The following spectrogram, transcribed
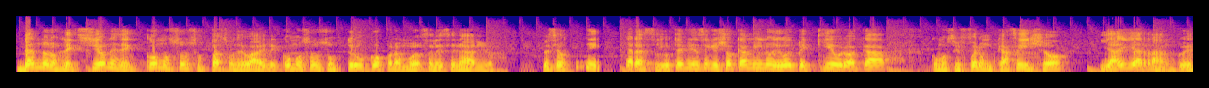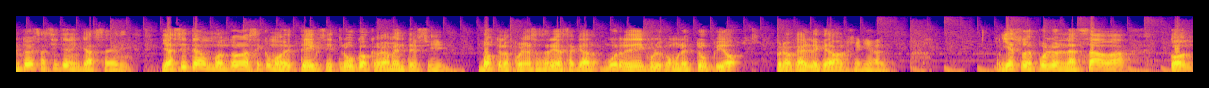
dándonos lecciones de cómo son sus pasos de baile, cómo son sus trucos para moverse en el escenario. Decía, usted tiene que estar así, usted fíjense que yo camino y de golpe quiebro acá como si fuera un cafillo y ahí arranco. Y entonces así tienen que hacer. Y así te da un montón así como de tips y trucos que obviamente si vos te los ponías a hacer ibas a quedar muy ridículo y como un estúpido, pero que a él le quedaban genial. Y eso después lo enlazaba con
